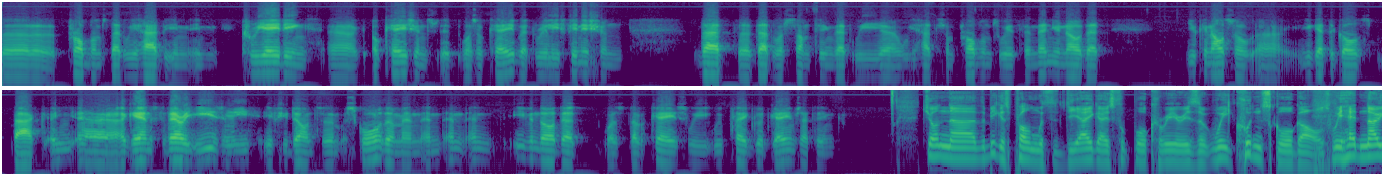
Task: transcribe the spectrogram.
uh, problems that we had in in creating uh, occasions. It was okay, but really finishing that uh, that was something that we uh, we had some problems with. And then you know that you can also uh, you get the goals back uh, against very easily if you don't um, score them. And, and, and, and even though that was the case, we, we played good games, I think. John, uh, the biggest problem with Diego's football career is that we couldn't score goals. We had no,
